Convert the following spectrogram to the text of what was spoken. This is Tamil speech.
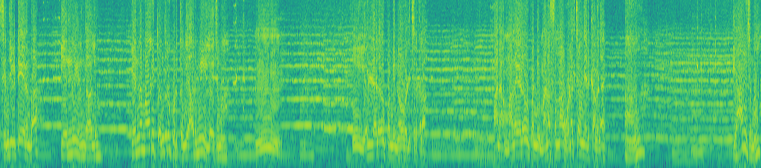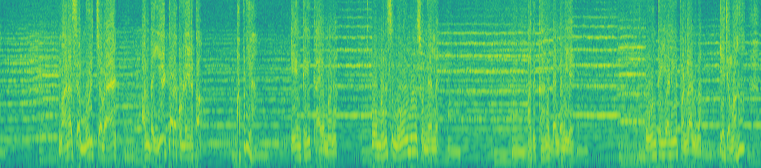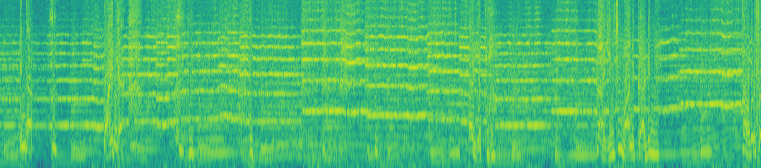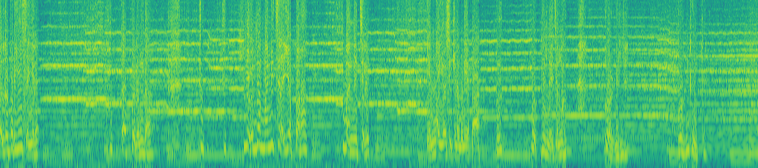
அவர் செஞ்சுக்கிட்டே இருந்தா? என்ன இருந்தாலும் என்ன மாதிரி தொந்தரவு கொடுத்தவங்க யாருமே இல்ல எஜமா. நீ எள்ளளவு பண்ணி நோவடிச்சிருக்கலாம். ஆனா மலையளவு பண்ணி மனசெல்லாம் உடைச்சவங்க இருக்காங்களே? யார் எஜமா? மனச முறிச்சவன் அந்த இருட்டறைக்குள்ள இருக்கான். அப்படியா? என் கை காயமானா? உன் மனசு நோவும்னு சொன்னேல்ல அதுக்கான தண்டனைய உன் கையாலேயே பண்ணலான்னு தான். எஜமா இந்த. வாங்கிக்க. ஐயப்பா நான் எஜமானுக்கு அடிமை. அவர் சொல்றபடியே செய்யறேன். தப்பு இருந்தா. என்ன மன்னிச்சிரு ஐயப்பா? மன்னிச்சிரு. என்ன யோசிக்கிற முடியப்பா ஒண்ணு இல்லை எஜமா. ஒண்ணு இல்லை ஒண்ணு இல்லை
